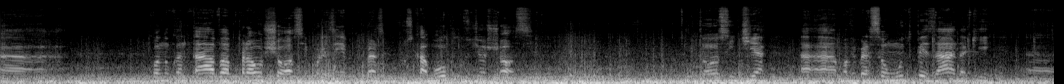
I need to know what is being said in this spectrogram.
ah, quando cantava para Oxóssi, por exemplo, para os caboclos de Oxóssi. Então eu sentia ah, uma vibração muito pesada aqui, ah,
